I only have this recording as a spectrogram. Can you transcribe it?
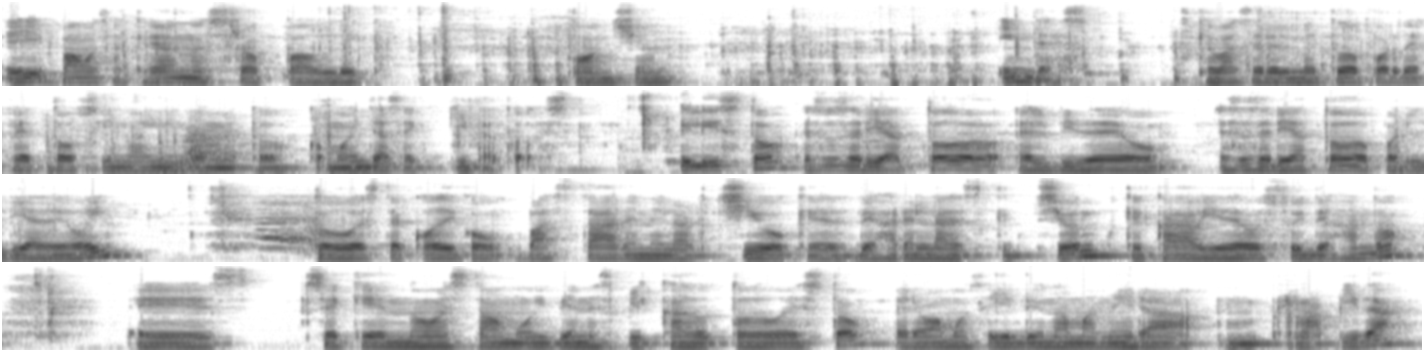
Y vamos a crear nuestro public function index que va a ser el método por defecto si no hay ningún método como él ya se quita todo esto. Y listo eso sería todo el video eso sería todo por el día de hoy. Todo este código va a estar en el archivo que dejaré en la descripción que cada video estoy dejando. Sé que no está muy bien explicado todo esto, pero vamos a ir de una manera mm, rápida.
